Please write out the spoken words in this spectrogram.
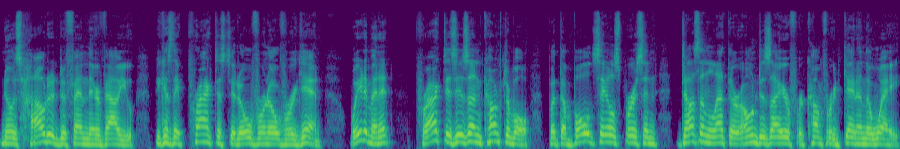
knows how to defend their value because they practiced it over and over again. Wait a minute, practice is uncomfortable, but the bold salesperson doesn't let their own desire for comfort get in the way.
